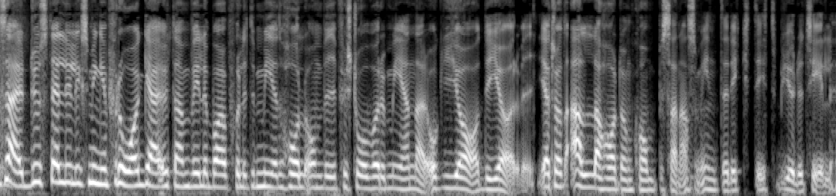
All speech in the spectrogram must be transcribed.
så här, du ställde liksom ingen fråga utan ville bara få lite medhåll om vi förstår vad du menar. Och ja, det gör vi. Jag tror att alla har de kompisarna som inte riktigt bjuder till.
